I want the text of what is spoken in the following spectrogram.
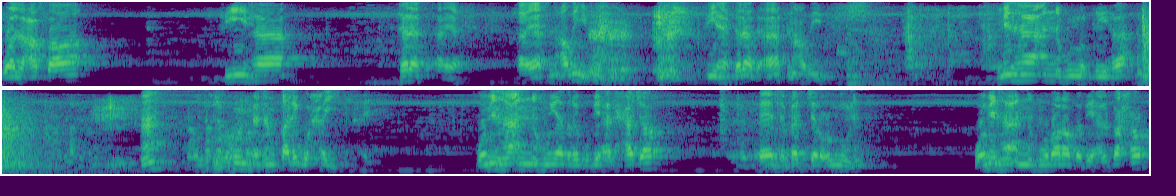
والعصا فيها ثلاث آيات. آيات عظيمة. فيها ثلاث آيات عظيمة. منها أنه يلقيها. ها؟ فتنقلب حي ومنها أنه يضرب بها الحجر فيتفجر عيونه. ومنها أنه ضرب بها البحر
